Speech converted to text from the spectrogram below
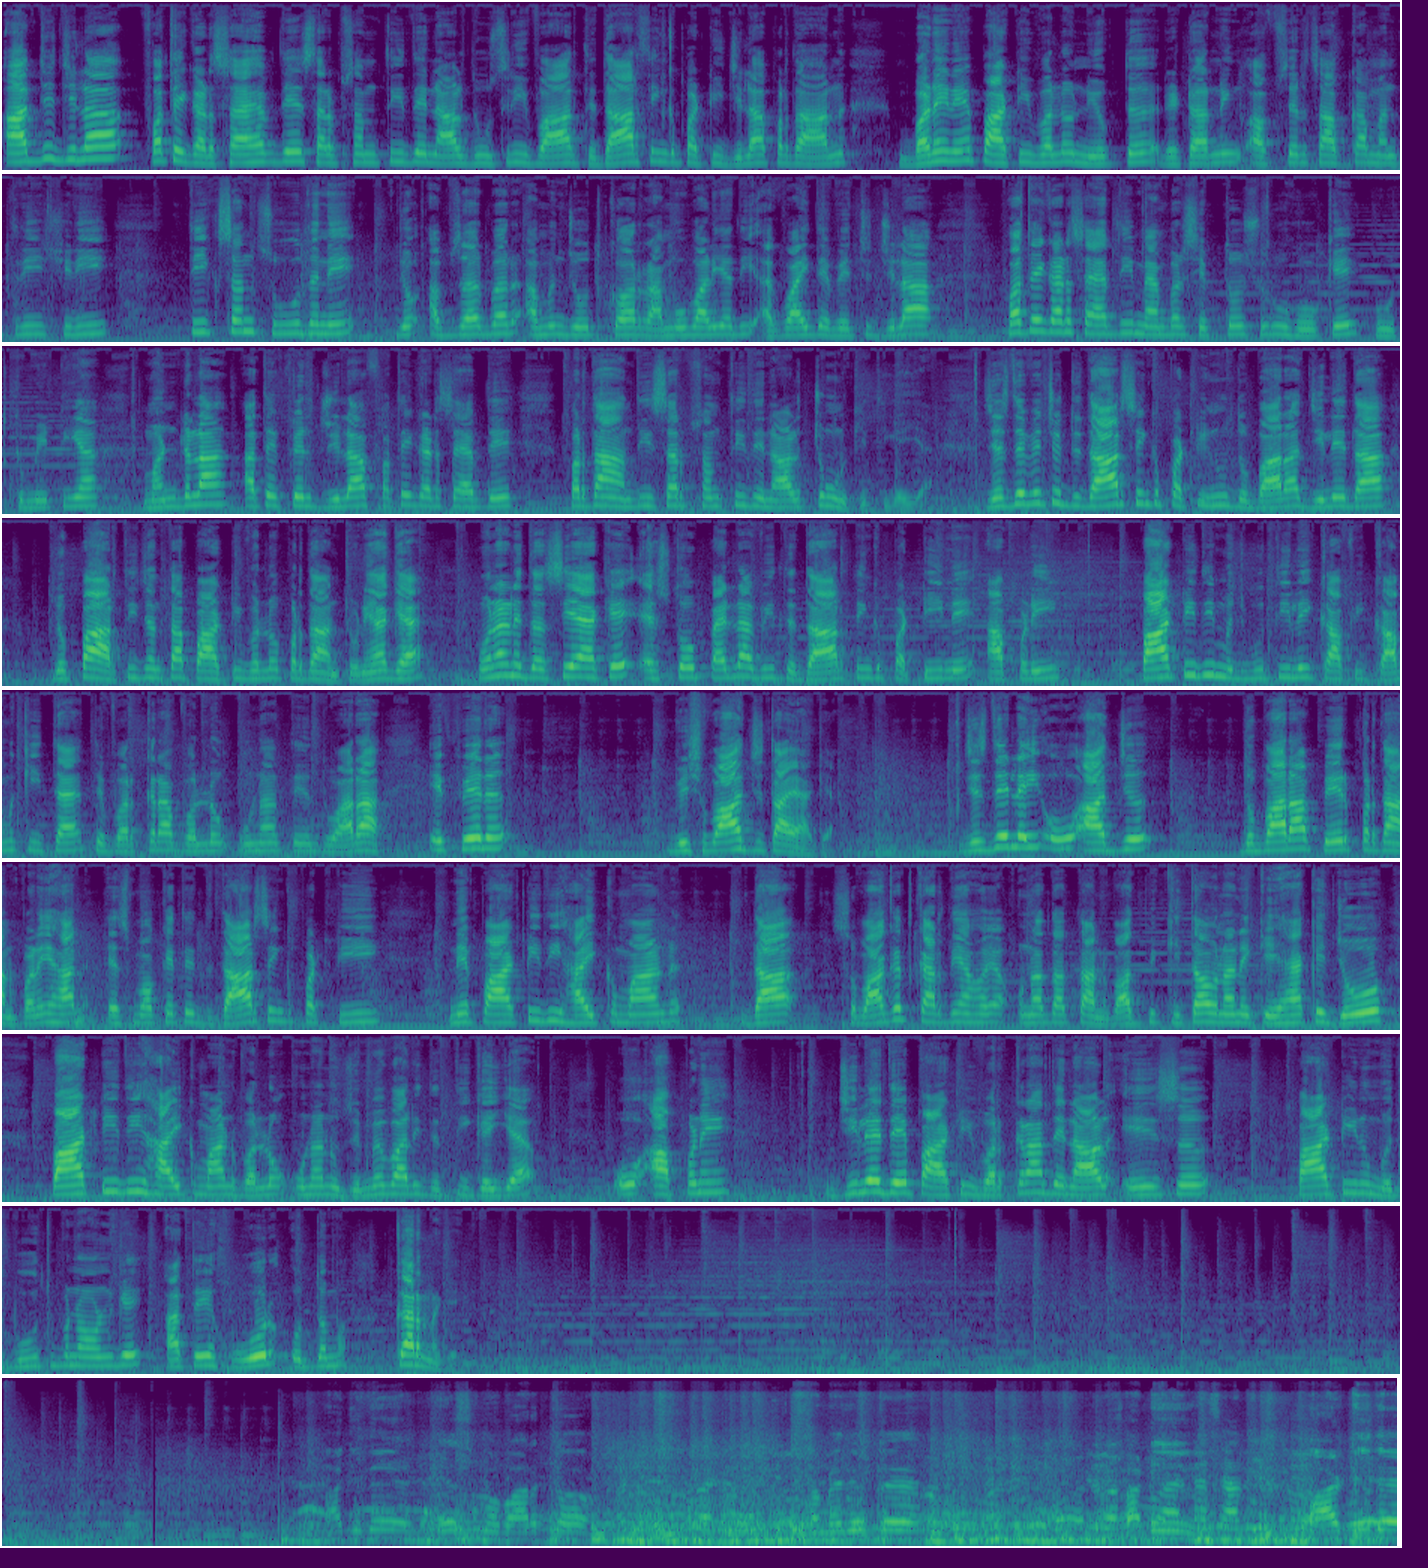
ਅੱਜ ਜ਼ਿਲ੍ਹਾ ਫਤਿਹਗੜ੍ਹ ਸਾਹਿਬ ਦੇ ਸਰਬਸੰਮਤੀ ਦੇ ਨਾਲ ਦੂਸਰੀ ਵਾਰ ਦਿਦਾਰ ਸਿੰਘ ਭੱਟੀ ਜ਼ਿਲ੍ਹਾ ਪ੍ਰਧਾਨ ਬਣੇ ਨੇ। ਪਾਰਟੀ ਵੱਲੋਂ ਨਿਯੁਕਤ ਰਿਟਰਨਿੰਗ ਅਫਸਰ ਸਾਬਕਾ ਮੰਤਰੀ ਸ਼੍ਰੀ ਤੀਕਸਨ ਸੂਦ ਨੇ, ਜੋ ਅਬਜ਼ਰਵਰ ਅਮਨਜੋਤ ਕੌਰ ਰਾਮੂਵਾਲੀਆ ਦੀ ਅਗਵਾਈ ਦੇ ਵਿੱਚ ਜ਼ਿਲ੍ਹਾ ਫਤਿਹਗੜ੍ਹ ਸਾਹਿਬ ਦੀ ਮੈਂਬਰਸ਼ਿਪ ਤੋਂ ਸ਼ੁਰੂ ਹੋ ਕੇ ਬੂਥ ਕਮੇਟੀਆਂ, ਮੰਡਲਾਂ ਅਤੇ ਫਿਰ ਜ਼ਿਲ੍ਹਾ ਫਤਿਹਗੜ੍ਹ ਸਾਹਿਬ ਦੇ ਪ੍ਰਧਾਨ ਦੀ ਸਰਬਸੰਮਤੀ ਦੇ ਨਾਲ ਚੋਣ ਕੀਤੀ ਗਈ ਹੈ। ਜਿਸ ਦੇ ਵਿੱਚ ਦਿਦਾਰ ਸਿੰਘ ਭੱਟੀ ਨੂੰ ਦੁਬਾਰਾ ਜ਼ਿਲ੍ਹੇ ਦਾ ਜੋ ਭਾਰਤੀ ਜਨਤਾ ਪਾਰਟੀ ਵੱਲੋਂ ਪ੍ਰਧਾਨ ਚੁਣਿਆ ਗਿਆ ਉਹਨਾਂ ਨੇ ਦੱਸਿਆ ਹੈ ਕਿ ਇਸ ਤੋਂ ਪਹਿਲਾਂ ਵੀ ਦਿਦਾਰ ਸਿੰਘ ਭੱਟੀ ਨੇ ਆਪਣੀ ਪਾਰਟੀ ਦੀ ਮਜ਼ਬੂਤੀ ਲਈ ਕਾਫੀ ਕੰਮ ਕੀਤਾ ਹੈ ਤੇ ਵਰਕਰਾਂ ਵੱਲੋਂ ਉਹਨਾਂ ਤੇ ਦੁਆਰਾ ਇਹ ਫਿਰ ਵਿਸ਼ਵਾਸ ਜਤਾਇਆ ਗਿਆ। ਜਿਸ ਦੇ ਲਈ ਉਹ ਅੱਜ ਦੁਬਾਰਾ ਫੇਰ ਪ੍ਰਧਾਨ ਬਣੇ ਹਨ। ਇਸ ਮੌਕੇ ਤੇ ਦਿਦਾਰ ਸਿੰਘ ਭੱਟੀ ਨੇ ਪਾਰਟੀ ਦੀ ਹਾਈ ਕਮਾਂਡ ਦਾ ਸਵਾਗਤ ਕਰਦਿਆਂ ਹੋਇਆ ਉਹਨਾਂ ਦਾ ਧੰਨਵਾਦ ਵੀ ਕੀਤਾ। ਉਹਨਾਂ ਨੇ ਕਿਹਾ ਕਿ ਜੋ ਪਾਰਟੀ ਦੀ ਹਾਈ ਕਮਾਂਡ ਵੱਲੋਂ ਉਹਨਾਂ ਨੂੰ ਜ਼ਿੰਮੇਵਾਰੀ ਦਿੱਤੀ ਗਈ ਹੈ। ਉਹ ਆਪਣੇ ਜ਼ਿਲ੍ਹੇ ਦੇ ਪਾਰਟੀ ਵਰਕਰਾਂ ਦੇ ਨਾਲ ਇਸ ਪਾਰਟੀ ਨੂੰ ਮਜ਼ਬੂਤ ਬਣਾਉਣਗੇ ਅਤੇ ਹੋਰ ਉਦਮ ਕਰਨਗੇ। ਅੱਜ ਦੇ ਇਸ ਮੁਬਾਰਕ ਸਮੇਂ ਦੇ ਉੱਤੇ ਸਾਡੀ ਪਾਰਟੀ ਦੇ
